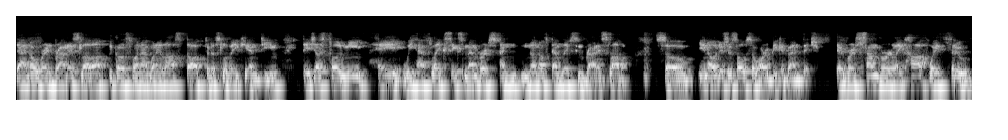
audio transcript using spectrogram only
than over in Bratislava because when I when I last talked to the Slovakian team, they just told me, "Hey, we have like six members and none of them lives in Bratislava." So you know, this is also our big advantage that we're somewhere like halfway through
